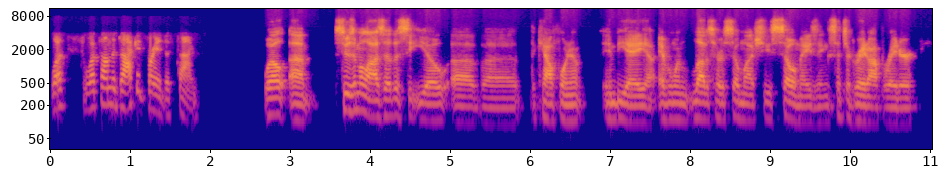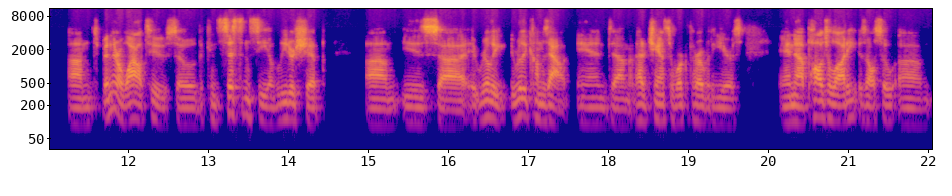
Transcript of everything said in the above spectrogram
what's what's on the docket for you this time? Well, um, Susan Milazzo, the CEO of uh, the California MBA, uh, everyone loves her so much. She's so amazing, such a great operator. Um, it's been there a while too, so the consistency of leadership um, is uh, it really it really comes out. And um, I've had a chance to work with her over the years. And uh, Paul Gelati is also um,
